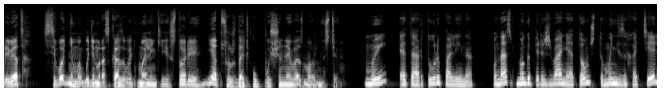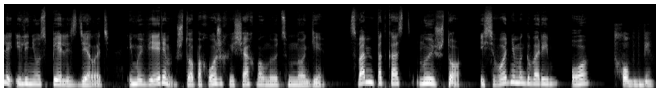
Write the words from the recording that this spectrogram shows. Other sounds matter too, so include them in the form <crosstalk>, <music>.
привет! Сегодня мы будем рассказывать маленькие истории и обсуждать упущенные возможности. Мы — это Артур и Полина. У нас много переживаний о том, что мы не захотели или не успели сделать, и мы верим, что о похожих вещах волнуются многие. С вами подкаст «Ну и что?», и сегодня мы говорим о... хобби.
